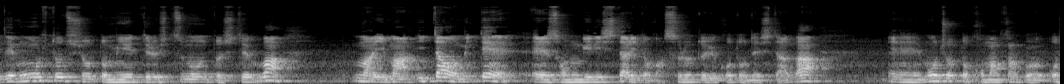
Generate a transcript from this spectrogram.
ー、でもう一つちょっと見えてる質問としてはまあ今板を見て、えー、損切りしたりとかするということでしたが、えー、もうちょっと細かく教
